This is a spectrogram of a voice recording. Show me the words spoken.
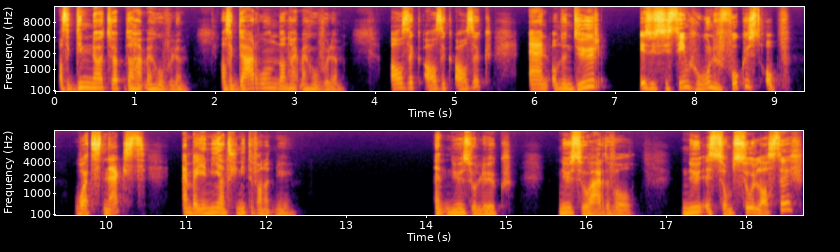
Als ik die auto heb, dan ga ik mij goed voelen. Als ik daar woon, dan ga ik mij goed voelen. Als ik, als ik, als ik. En op den duur is je systeem gewoon gefocust op what's next en ben je niet aan het genieten van het nu. En het nu is zo leuk. Nu is zo waardevol. Nu is het soms zo lastig,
